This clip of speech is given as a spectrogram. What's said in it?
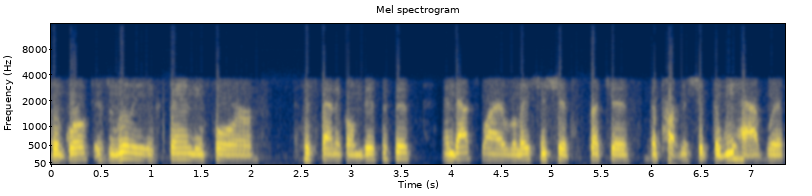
the growth is really expanding for Hispanic owned businesses. And that's why relationships such as the partnership that we have with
